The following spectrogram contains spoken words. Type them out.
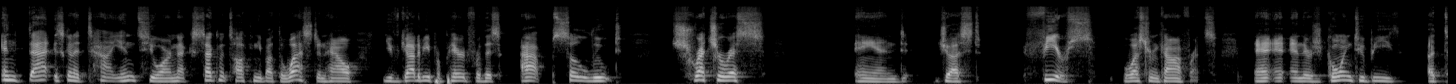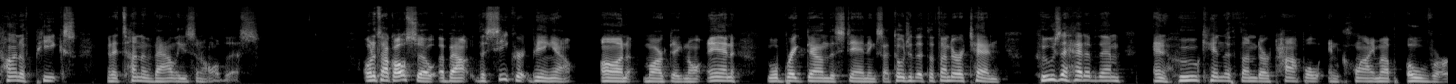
And that is going to tie into our next segment talking about the West and how you've got to be prepared for this absolute treacherous and just fierce Western Conference. And, and, there's going to be a ton of peaks and a ton of valleys in all of this. I want to talk also about the secret being out on Mark Daigneault, and we'll break down the standings. I told you that the Thunder are 10. Who's ahead of them, and who can the Thunder topple and climb up over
